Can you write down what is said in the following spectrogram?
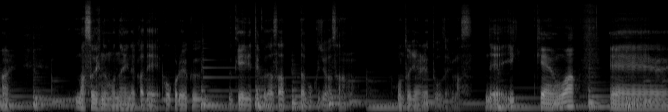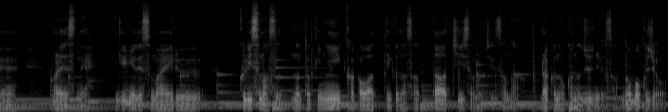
はい。まあそういうのもない中で快く受け入れてくださった牧場さん、本当にありがとうございます。で、一件は、えー、あれですね、牛乳でスマイルクリスマスの時に関わってくださった小さな小さな酪農家のジュニューさんの牧場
